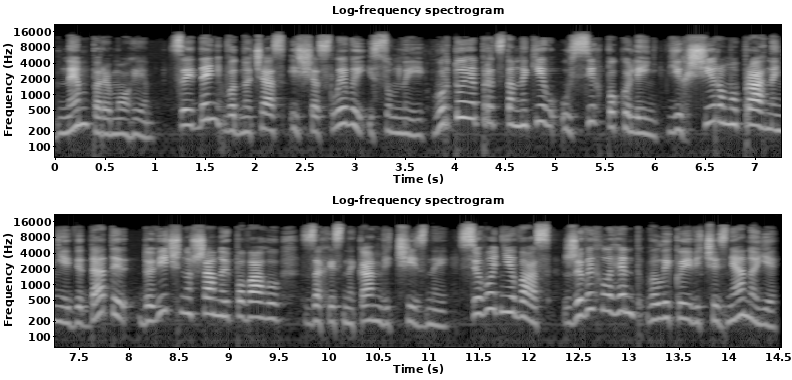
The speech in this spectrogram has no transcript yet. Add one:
Днем Перемоги. Цей день водночас і щасливий, і сумний, гуртує представників усіх поколінь в їх щирому прагненні віддати довічну шану й повагу захисникам вітчизни. Сьогодні вас, живих легенд Великої вітчизняної,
